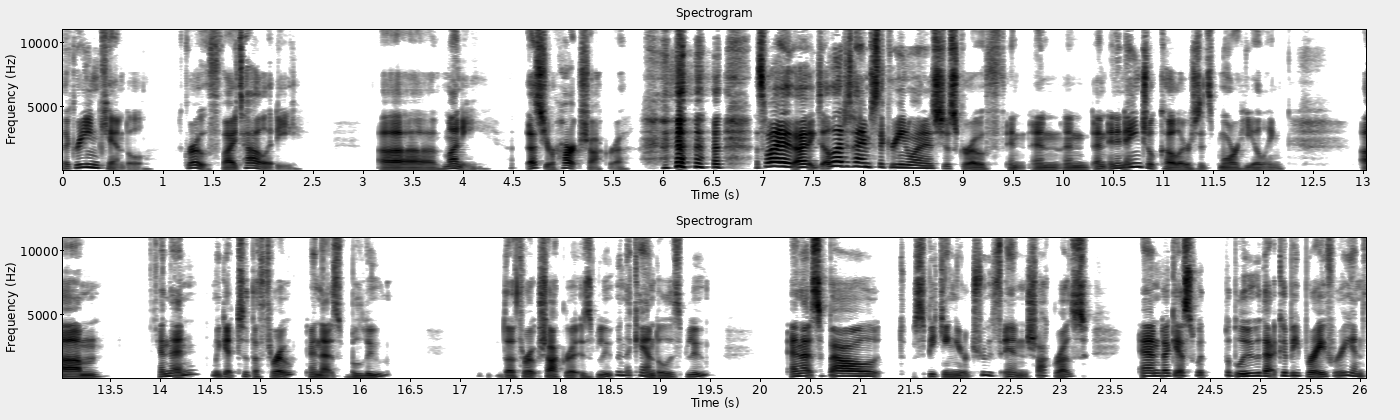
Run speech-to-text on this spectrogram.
The green candle, growth, vitality, uh, money. That's your heart chakra. That's why I, a lot of times the green one is just growth, and and and and in angel colors it's more healing. Um, and then we get to the throat, and that's blue the throat chakra is blue and the candle is blue. And that's about speaking your truth in chakras. And I guess with the blue, that could be bravery, and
